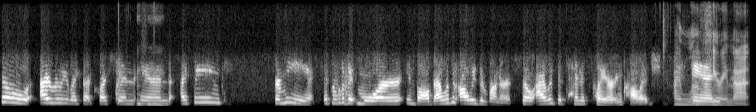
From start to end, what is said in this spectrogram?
so I really like that question. Mm-hmm. And I think for me, it's a little bit more involved. I wasn't always a runner, so I was a tennis player in college. I love and, hearing that.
